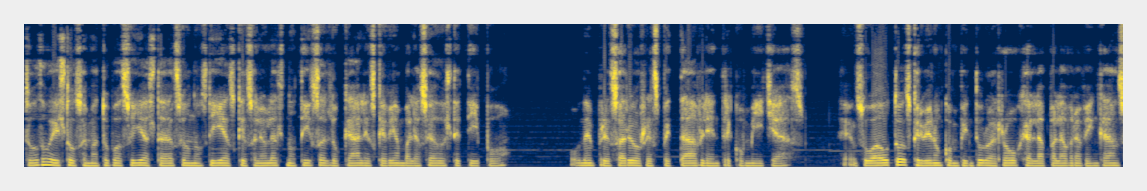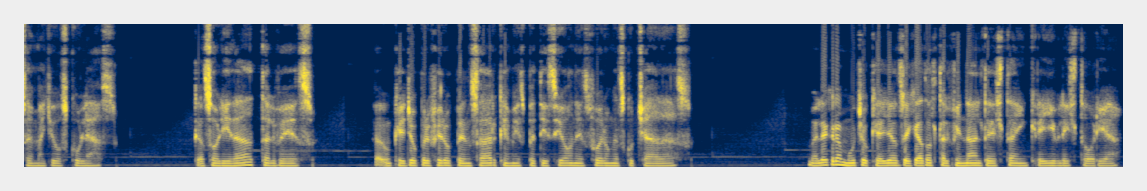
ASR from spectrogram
Todo esto se mantuvo así hasta hace unos días que salieron las noticias locales que habían balaseado este tipo. Un empresario respetable, entre comillas. En su auto escribieron con pintura roja la palabra venganza en mayúsculas. Casualidad tal vez, aunque yo prefiero pensar que mis peticiones fueron escuchadas. Me alegra mucho que hayas llegado hasta el final de esta increíble historia.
